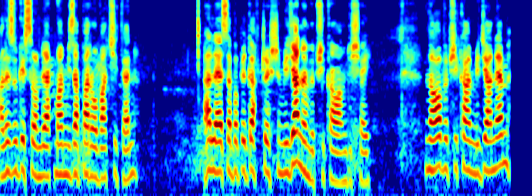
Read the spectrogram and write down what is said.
Ale z drugiej strony, jak mam mi zaparować i ten, ale zapobiegawczo jeszcze miedzianem wypsikałam dzisiaj. No, wypsikałam miedzianem,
